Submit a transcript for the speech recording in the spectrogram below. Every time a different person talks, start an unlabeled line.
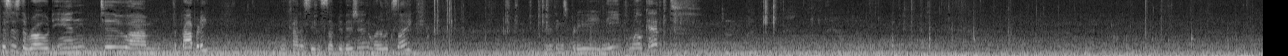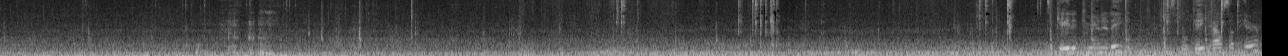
This is the road into um, the property. You can kind of see the subdivision, what it looks like. Everything's pretty neat, well kept. Gated community. This little gatehouse up here.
